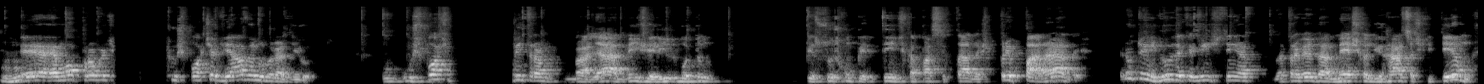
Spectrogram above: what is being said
uhum. é, é a maior prova de que o esporte é viável no Brasil. O, o esporte bem trabalhado, bem gerido, botando pessoas competentes, capacitadas, preparadas. Eu não tenho dúvida que a gente tem, através da mescla de raças que temos,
